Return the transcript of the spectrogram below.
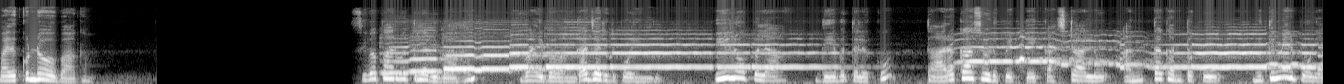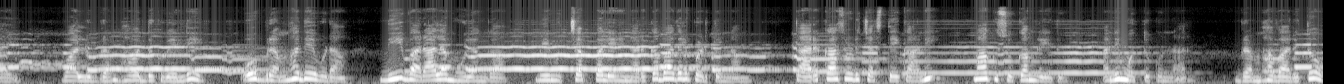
పదకొండవ భాగం. శివపార్వతుల వివాహం వైభవంగా జరిగిపోయింది. ఈ లోపల దేవతలకు తారకాసురుడు పెట్టే కష్టాలు అంతకంతకు మితిమీరిపోయాయి. వాళ్ళు బ్రహ్మ వద్దకు వెళ్ళి ఓ బ్రహ్మదేవుడా నీ వరాల మూలంగా మేము చెప్పలేని నరకబాధలు పడుతున్నాము తారకాసురుడు చస్తే కానీ మాకు సుఖం లేదు అని మొత్తుకున్నారు. బ్రహ్మవారితో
